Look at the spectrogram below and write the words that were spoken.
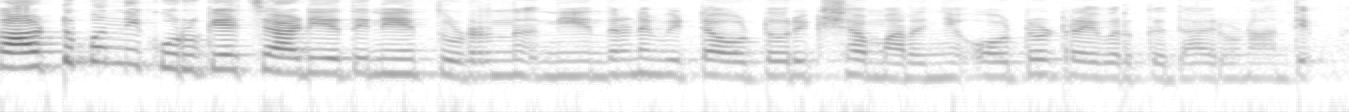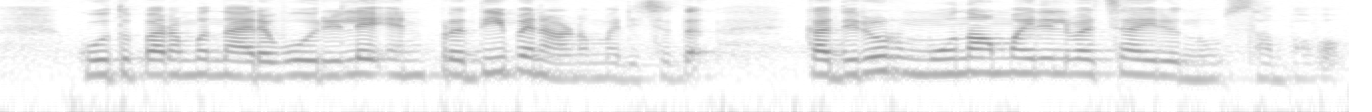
കാട്ടുപന്നി കുറുകെ ചാടിയതിനെ തുടർന്ന് നിയന്ത്രണം വിട്ട ഓട്ടോറിക്ഷ മറിഞ്ഞ് ഓട്ടോ ഡ്രൈവർക്ക് ദാരുണാന്ത്യം. കൂത്തുപറമ്പ് നരവൂരിലെ എൻ പ്രദീപനാണ് മരിച്ചത്. കതിരൂർ മൂന്നാം മൈലിൽ വച്ചായിരുന്നു സംഭവം.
